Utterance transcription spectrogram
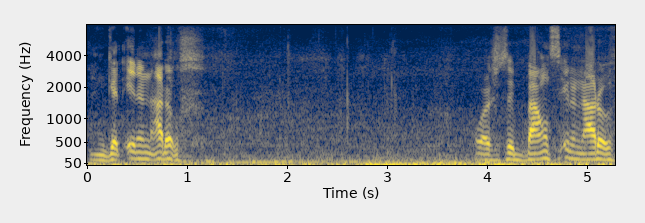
and get in and out of, or I should say, bounce in and out of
